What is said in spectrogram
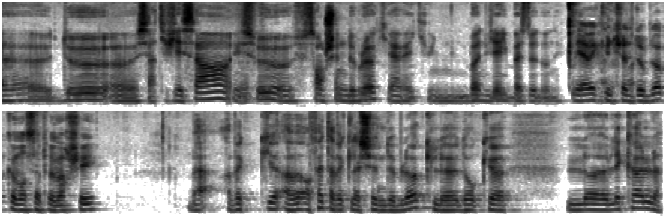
euh, de euh, certifier ça, et ce, euh, sans chaîne de blocs et avec une bonne vieille base de données. Et avec une chaîne de blocs, comment ça peut marcher? Bah, avec, euh, En fait, avec la chaîne de blocs, le, donc l'école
